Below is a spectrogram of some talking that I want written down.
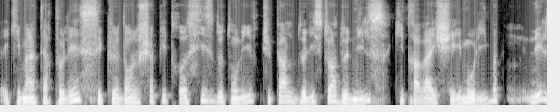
et qui m'a interpellé, c'est que dans le chapitre 6 de ton livre, tu parles de l'histoire de Nils qui travaille chez Imolib. Nils,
